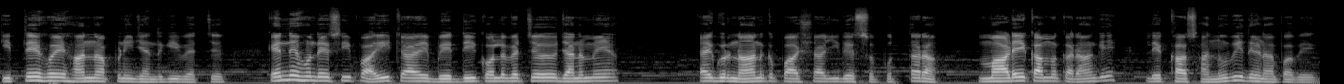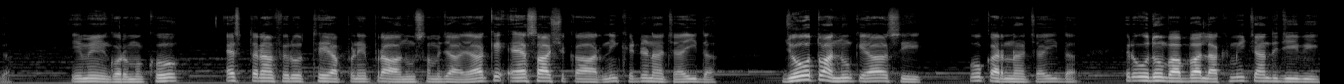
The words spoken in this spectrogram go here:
ਕੀਤੇ ਹੋਏ ਹਨ ਆਪਣੀ ਜ਼ਿੰਦਗੀ ਵਿੱਚ। ਕਹਿੰਦੇ ਹੁੰਦੇ ਸੀ, ਭਾਈ, ਚਾਹੇ ਬੇਦੀ ਕੁੱਲ ਵਿੱਚ ਜਨਮੇ ਆ, ਚਾਹੇ ਗੁਰੂ ਨਾਨਕ ਪਾਤਸ਼ਾਹ ਜੀ ਦੇ ਸੁਪੁੱਤਰ ਆ, ਮਾੜੇ ਕੰਮ ਕਰਾਂਗੇ, ਲੇਖਾ ਸਾਨੂੰ ਵੀ ਦੇਣਾ ਪਵੇਗਾ। ਇਵੇਂ ਗੁਰਮੁਖੋ, ਇਸ ਤਰ੍ਹਾਂ ਫਿਰ ਉੱਥੇ ਆਪਣੇ ਭਰਾ ਨੂੰ ਸਮਝਾਇਆ ਕਿ ਐਸਾ ਸ਼ਿਕਾਰ ਨਹੀਂ ਖੇਡਣਾ ਚਾਹੀਦਾ। ਜੋ ਤੁਹਾਨੂੰ ਕਿਹਾ ਸੀ, ਉਹ ਕਰਨਾ ਚਾਹੀਦਾ। ਫਿਰ ਉਦੋਂ ਬਾਬਾ ਲਖਮੀ ਚੰਦ ਜੀ ਵੀ,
